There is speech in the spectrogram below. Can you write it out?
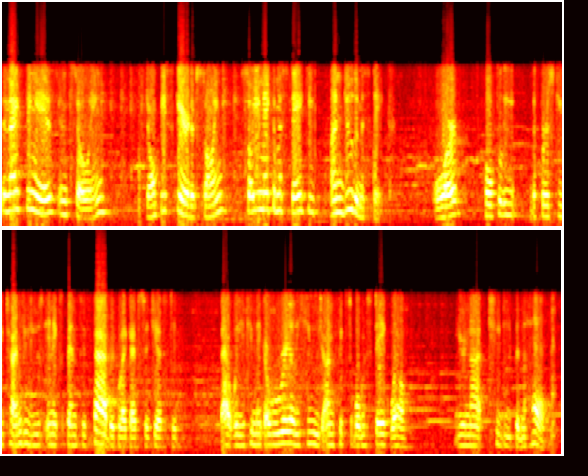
The nice thing is, in sewing, don't be scared of sewing. So you make a mistake, you undo the mistake. Or, hopefully, the first few times you use inexpensive fabric, like I've suggested. That way, if you make a really huge, unfixable mistake, well, you're not too deep in the hole.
